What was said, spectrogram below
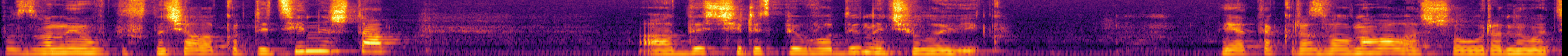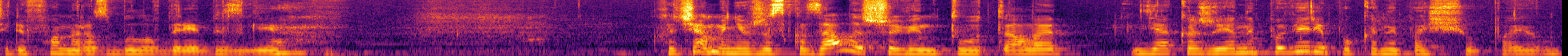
Позвонив спочатку координаційний штаб, а десь через півгодини чоловік. Я так розволнувалася, що уронила телефон і розбила в дребезги. Хоча мені вже сказали, що він тут, але я кажу, я не повірю, поки не пощупаю.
